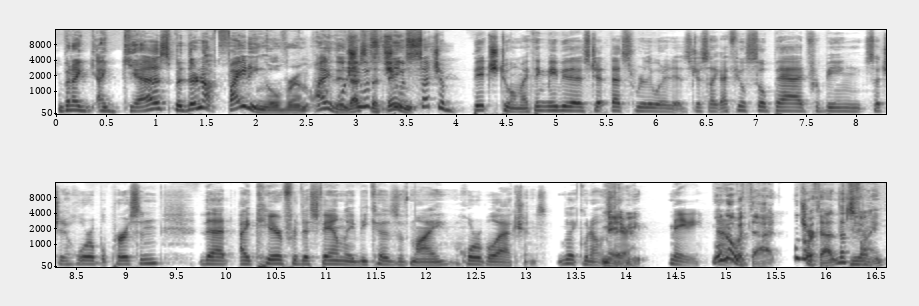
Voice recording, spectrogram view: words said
But I, I guess, but they're not fighting over him either. Well, That's she was, the She was such a bitch to him. I think maybe that's just, that's really what it is. Just like I feel so bad for being such a horrible person that I care for this family because of my horrible actions. Like when I was there. Maybe. Maybe. We'll go don't with that. We'll go with that. That's fine.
